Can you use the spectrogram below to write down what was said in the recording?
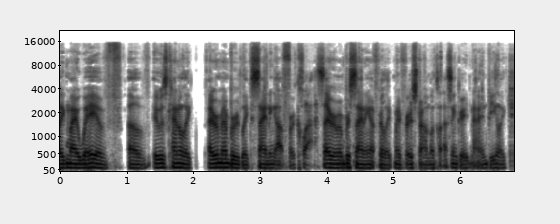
like my way of of it was kind of like I remember like signing up for class. I remember signing up for like my first drama class in grade 9 being like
